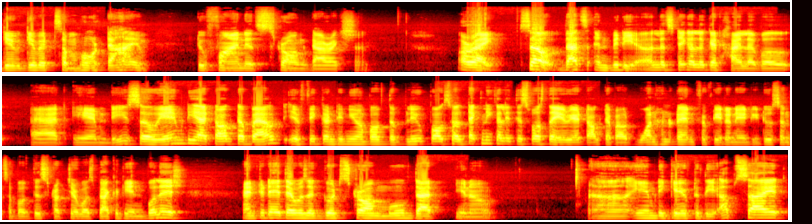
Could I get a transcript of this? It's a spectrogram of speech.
give give it some more time to find its strong direction. All right so that's nvidia. Let's take a look at high level at AMD. So AMD I talked about, if we continue above the blue box, well technically this was the area I talked about, 158 and 82 cents above this structure was back again bullish. And today there was a good strong move that, you know, uh, AMD gave to the upside.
